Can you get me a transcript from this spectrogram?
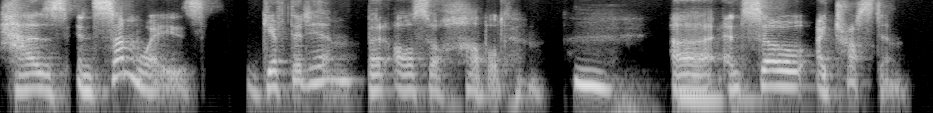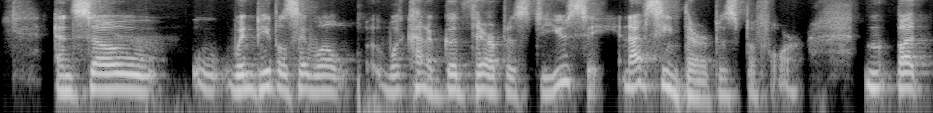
has, in some ways, gifted him, but also hobbled him. Mm. Uh, and so I trust him. And so when people say, well, what kind of good therapist do you see? And I've seen therapists before, but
